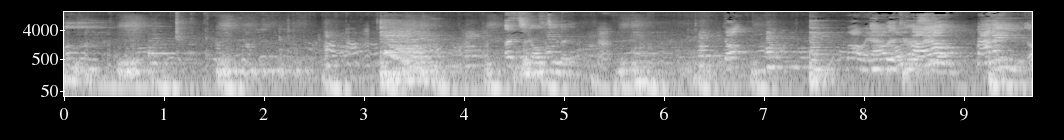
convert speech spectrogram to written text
啊！哎，乔嘞！搞，那不要，不要，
